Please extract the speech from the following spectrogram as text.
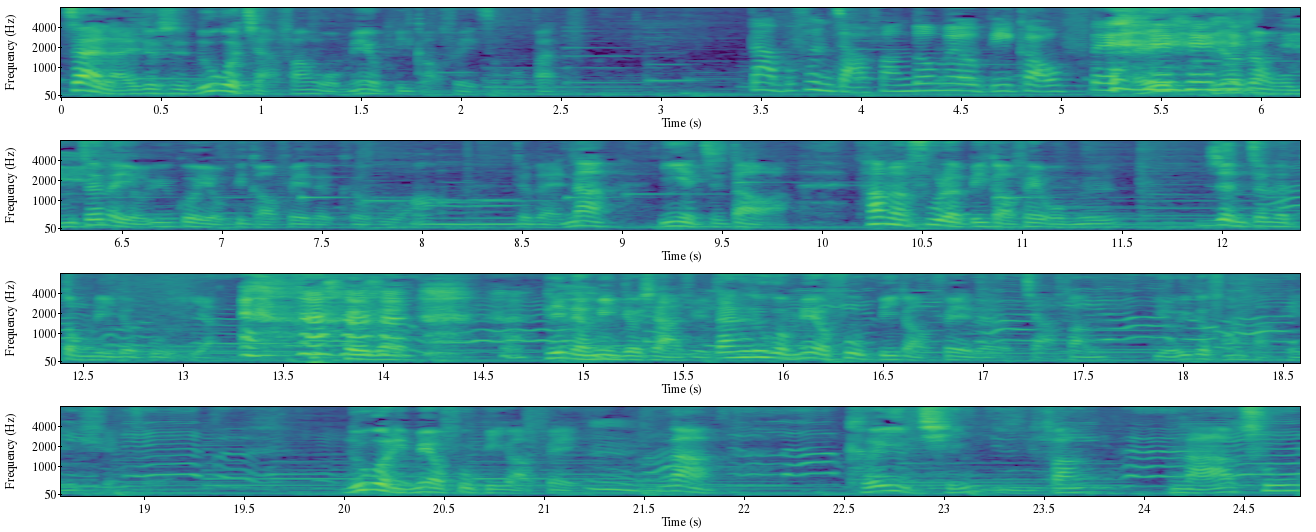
再来就是，如果甲方我没有比稿费怎么办？大部分甲方都没有比稿费。不要这样，我们真的有遇过有比稿费的客户啊，对不对？那你也知道啊，他们付了比稿费，我们认真的动力就不一样，对不对？拼了命就下去。但是如果没有付比稿费的甲方，有一个方法可以选择。如果你没有付比稿费，嗯，那可以请乙方拿出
